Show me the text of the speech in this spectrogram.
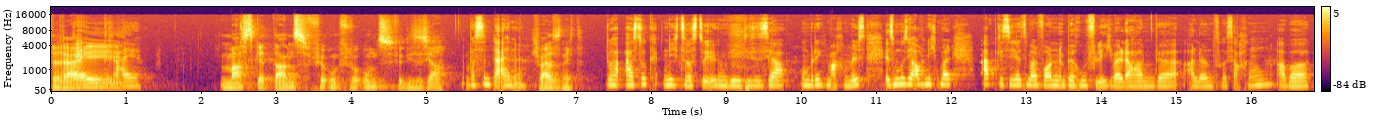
drei, Drei. Must-Get-Dones für, für uns für dieses Jahr? Was sind deine? Ich weiß es nicht. Du ha- hast du nichts, was du irgendwie dieses Jahr unbedingt machen willst. Es muss ja auch nicht mal, abgesehen jetzt mal von beruflich, weil da haben wir alle unsere Sachen, aber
